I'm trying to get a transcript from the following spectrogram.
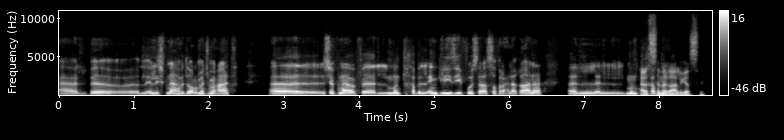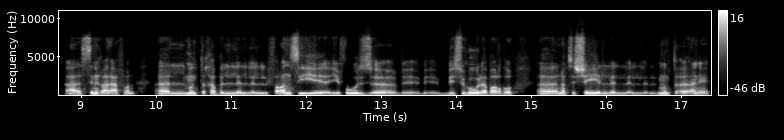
اللي شفناها في دور المجموعات. آه، شفنا في المنتخب الإنجليزي يفوز 3-0 على غانا. ال- المنتخب على السنغال قصدي على السنغال عفوا. المنتخب ال- ال- الفرنسي يفوز آه، بسهولة برضو. آه، نفس الشيء ال- ال- المنت... يعني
